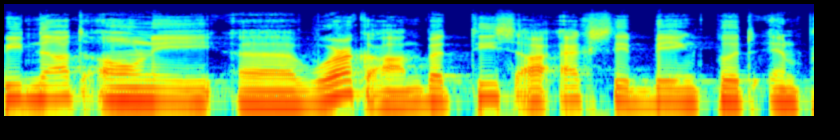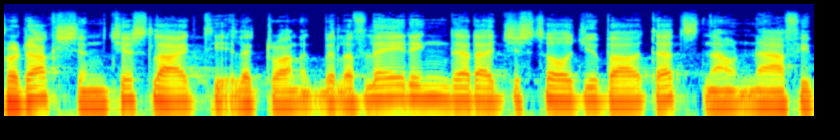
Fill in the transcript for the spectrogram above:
we not only uh, work on, but these are actually being put in production, just like the electronic bill of lading that I just told you about. That's now Navi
